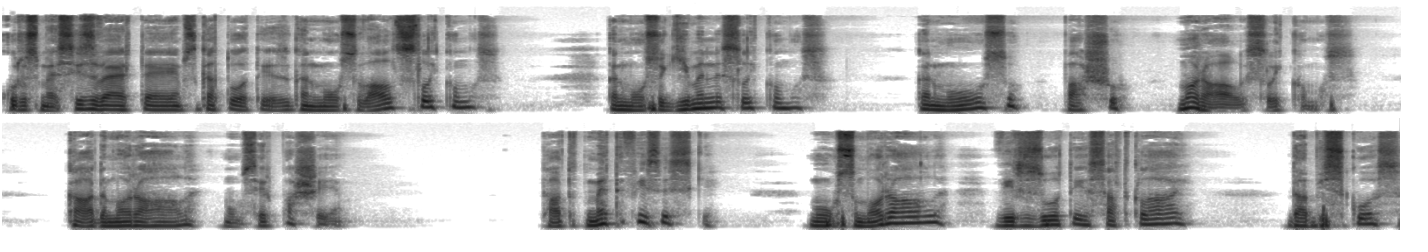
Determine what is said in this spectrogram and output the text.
kurus mēs izvērtējam skatoties gan mūsu valsts likumus, gan mūsu ģimenes likumus, gan mūsu pašu morāles likumus. Kāda morāle mums ir pašiem? Tātad metafiziski mūsu morāle virzoties atklāja dabiskos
